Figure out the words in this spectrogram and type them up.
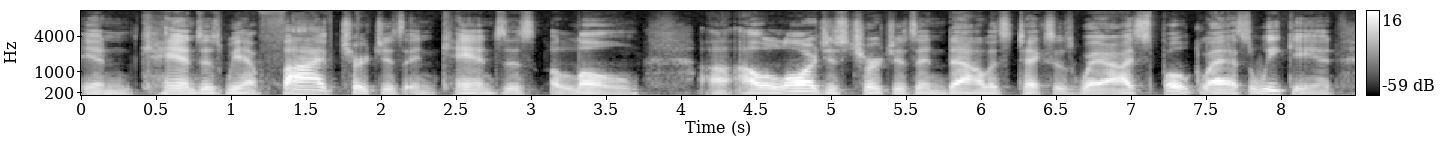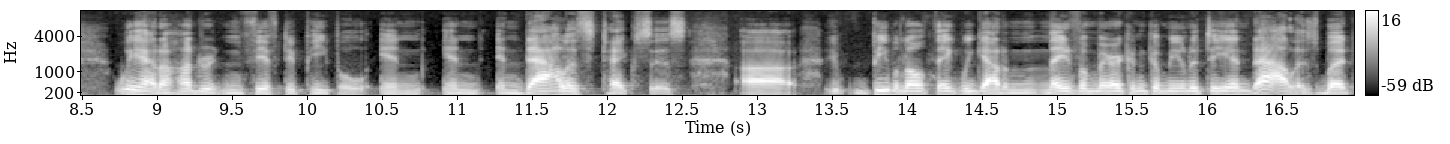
in Kansas. We have five churches in Kansas alone. Uh, our largest church is in Dallas, Texas, where I spoke last weekend. We had 150 people in, in, in Dallas, Texas. Uh, people don't think we got a Native American community in Dallas, but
